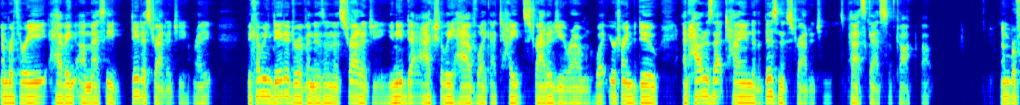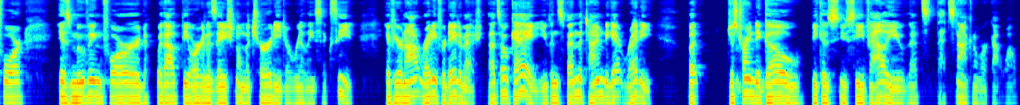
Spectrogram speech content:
Number three, having a messy data strategy, right? becoming data driven isn't a strategy. You need to actually have like a tight strategy around what you're trying to do and how does that tie into the business strategy, as past guests have talked about. Number four is moving forward without the organizational maturity to really succeed. If you're not ready for data mesh, that's okay. You can spend the time to get ready, but just trying to go because you see value, that's that's not going to work out well.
